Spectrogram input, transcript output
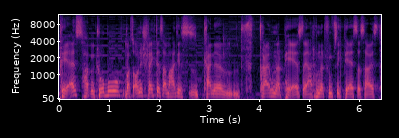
PS, hat ein Turbo, was auch nicht schlecht ist, aber hat jetzt keine 300 PS. Er hat 150 PS, das heißt,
